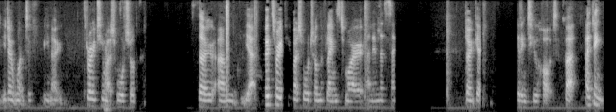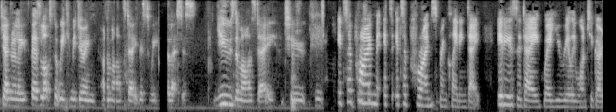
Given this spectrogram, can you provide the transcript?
you don't want to you know throw too much water on so um yeah don't throw too much water on the flames tomorrow and in the same don't get getting too hot. But I think generally there's lots that we can be doing on a Mars Day this week. So let's just use a Mars Day to continue. It's a prime. It's it's a prime spring cleaning day. It is a day where you really want to go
